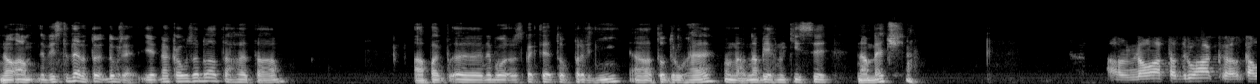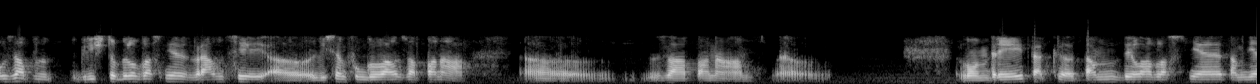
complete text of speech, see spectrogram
No a vy jste teda, to, dobře, jedna kauza byla tahleta, a pak, eh, nebo respektive to první a to druhé, na, naběhnutí si na meč. No a ta druhá kauza, když to bylo vlastně v rámci, eh, když jsem fungoval za pana, za pana Londry, tak eh, tam byla vlastně, tam mě,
